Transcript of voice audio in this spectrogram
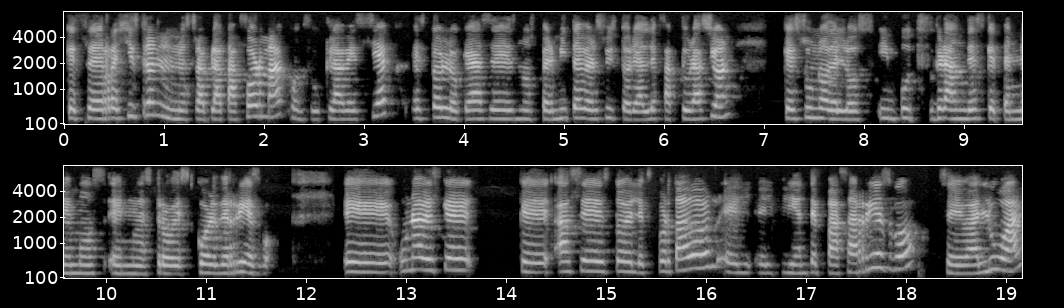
que se registren en nuestra plataforma con su clave SIEC. Esto lo que hace es nos permite ver su historial de facturación, que es uno de los inputs grandes que tenemos en nuestro score de riesgo. Eh, una vez que, que, hace esto el exportador, el, el cliente pasa riesgo, se evalúa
